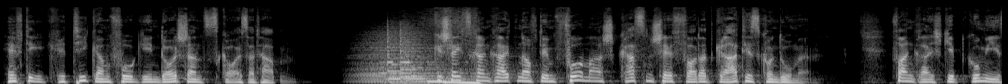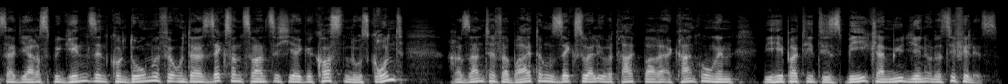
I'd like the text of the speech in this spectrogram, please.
heftige Kritik am Vorgehen Deutschlands geäußert haben. Geschlechtskrankheiten auf dem Vormarsch. Kassenchef fordert Gratiskondome. Frankreich gibt Gummi. Seit Jahresbeginn sind Kondome für unter 26-Jährige kostenlos. Grund? Rasante Verbreitung sexuell übertragbarer Erkrankungen wie Hepatitis B, Chlamydien oder Syphilis.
